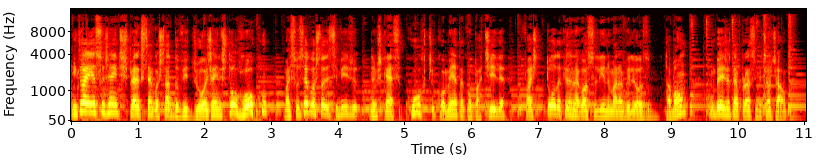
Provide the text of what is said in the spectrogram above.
Então é isso, gente. Espero que você tenha gostado do vídeo de hoje. Ainda estou rouco, mas se você gostou desse vídeo, não esquece, curte, comenta, compartilha, faz todo aquele negócio lindo e maravilhoso, tá bom? Um beijo, até a próxima tchau, tchau.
